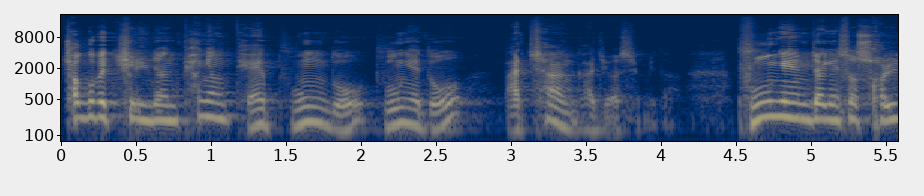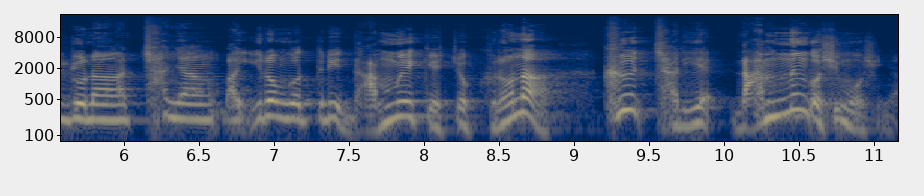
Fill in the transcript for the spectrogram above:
1907년 평양 대부흥도 부흥회도 마찬가지였습니다. 부흥회 현장에서 설교나 찬양 막 이런 것들이 난무했겠죠. 그러나 그 자리에 남는 것이 무엇이냐?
